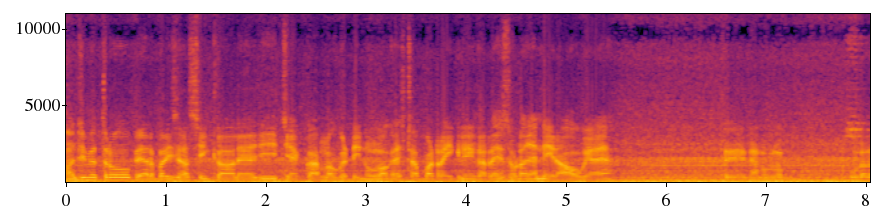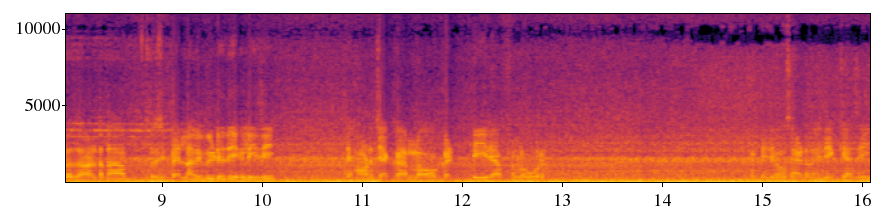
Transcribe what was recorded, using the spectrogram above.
ਹਾਂਜੀ ਮਿੱਤਰੋ, ਪਿਆਰ ਭਰੀ ਸਤਿ ਸ੍ਰੀ ਅਕਾਲ ਹੈ ਜੀ। ਚੈੱਕ ਕਰ ਲਓ ਗੱਡੀ ਨੋਵਾ ਕ੍ਰਿਸਟਾ ਆਪਾਂ ਡਰਾਈ ਕਲੀਨ ਕਰ ਰਹੇ ਸੀ ਥੋੜਾ ਜਿਹਾ ਹਨੇਰਾ ਹੋ ਗਿਆ ਆ। ਤੇ ਤੁਹਾਨੂੰ ਮਤਲਬ ਪੂਰਾ ਰਿਜ਼ਲਟ ਤਾਂ ਤੁਸੀਂ ਪਹਿਲਾਂ ਵੀ ਵੀਡੀਓ ਦੇਖ ਲਈ ਸੀ ਤੇ ਹੁਣ ਚੈੱਕ ਕਰ ਲਓ ਗੱਡੀ ਦਾ ਫਲੋਰ ਗੱਡੀ ਦੇ ਉਹ ਸਾਈਡ ਤੁਸੀਂ ਦੇਖਿਆ ਸੀ।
